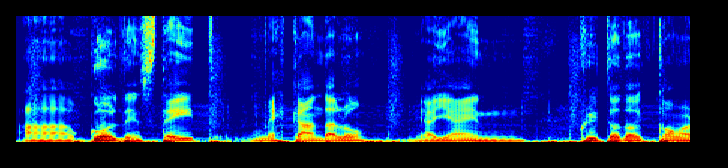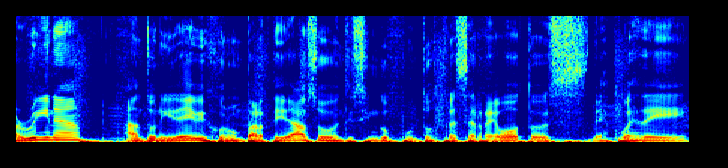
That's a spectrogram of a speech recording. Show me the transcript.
a Golden State. Un escándalo allá en Crypto.com Arena. Anthony Davis con un partidazo, 25 puntos, 13 rebotes después de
